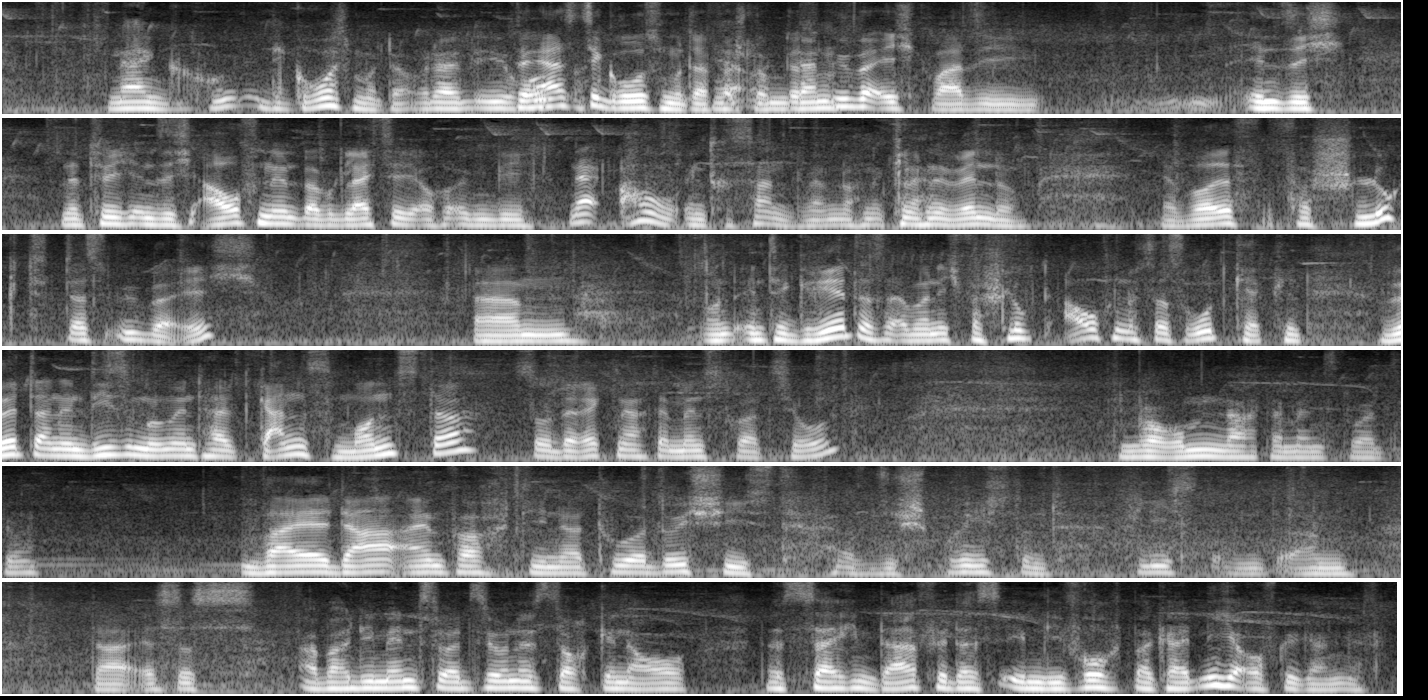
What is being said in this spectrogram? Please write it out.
Nein, die Großmutter oder die Zuerst die Großmutter verschluckt, ja, das Über-Ich quasi in sich, natürlich in sich aufnimmt, aber gleichzeitig auch irgendwie. Na, oh, interessant, wir haben noch eine kleine Wendung. Der Wolf verschluckt das Über-Ich. Ähm, und integriert es aber nicht, verschluckt auch noch das Rotkäppchen, wird dann in diesem Moment halt ganz Monster, so direkt nach der Menstruation. Warum nach der Menstruation? Weil da einfach die Natur durchschießt, also die sprießt und fließt und ähm, da ist es. Aber die Menstruation ist doch genau das Zeichen dafür, dass eben die Fruchtbarkeit nicht aufgegangen ist.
